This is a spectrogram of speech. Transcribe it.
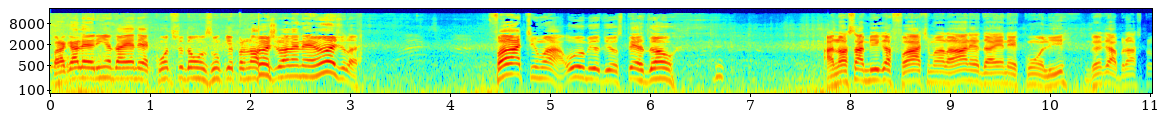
Pra galerinha da Enecom, deixa eu dar um zoom aqui pra nós. Ângela, né, Ângela? Fátima, oh meu Deus, perdão A nossa amiga Fátima lá, né, da Enecom ali um Grande abraço pra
